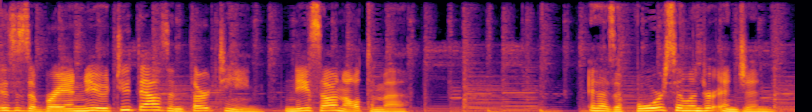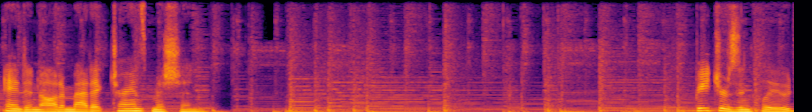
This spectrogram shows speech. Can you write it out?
This is a brand new 2013 Nissan Altima. It has a four-cylinder engine and an automatic transmission. Features include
